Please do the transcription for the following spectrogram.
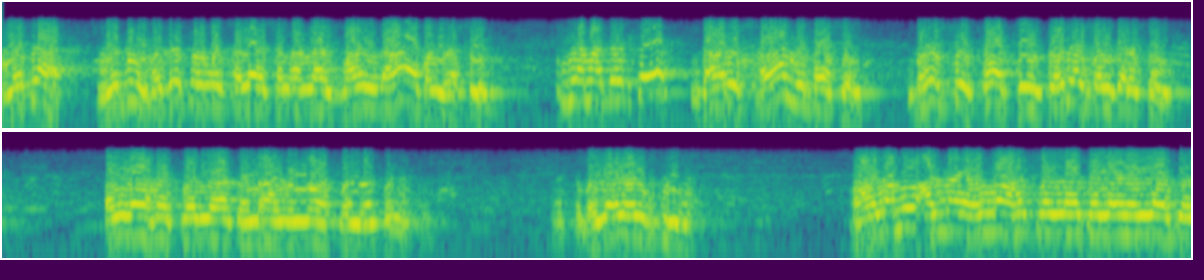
নেতা নবী হজরত মোহাম্মদ সাল্লাহ আসলাম আল্লাহ বান্দা এবং রসুল তিনি আমাদেরকে দারুল সালাম রেখেছেন ভবিষ্যৎ পথ তিনি প্রদর্শন করেছেন আল্লাহ আকবর আল্লাহ আকবর আল্লাহ আকবর আল্লাহ আকবর আচ্ছা বললাম আলহামদুলিল্লাহ আলামো আল্লাহ আল্লাহ আকবর আল্লাহ তাআলা আল্লাহ আকবর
